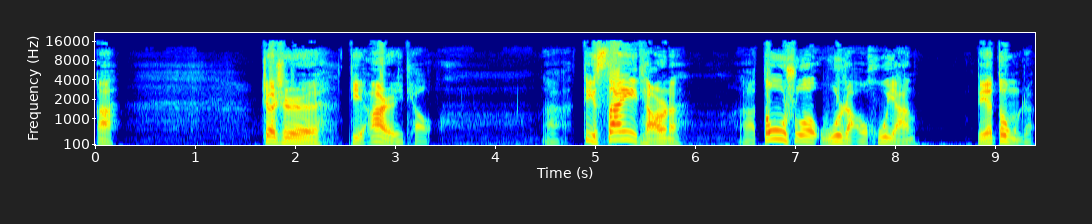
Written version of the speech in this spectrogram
啊。这是第二一条，啊，第三一条呢，啊，都说勿扰乎阳，别冻着，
